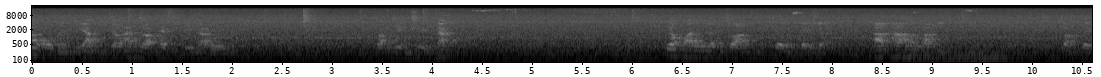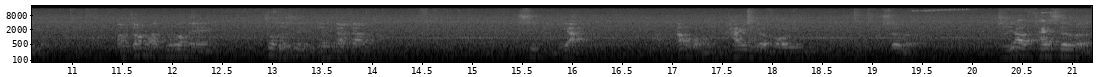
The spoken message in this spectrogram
那我们一样就安装 FTW 装进去，那用 YUN 装就这个，它它会帮你装这个，然后装完之后呢，做的事情跟刚刚是一样的，那我们开一个 f o r server，只要开 server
